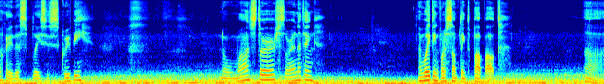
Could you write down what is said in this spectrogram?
Okay, this place is creepy. No monsters or anything. I'm waiting for something to pop out. Ah.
